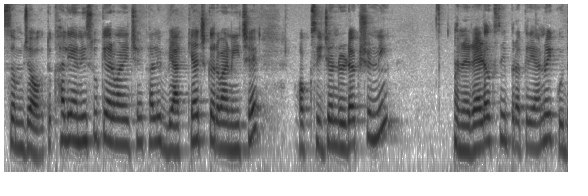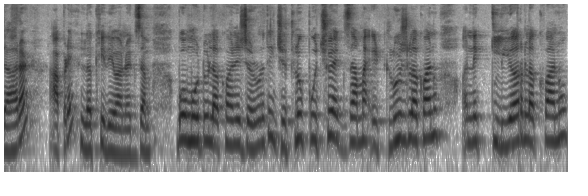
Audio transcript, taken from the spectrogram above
સમજાવો. તો ખાલી એની શું કરવાની છે? ખાલી વ્યાખ્યા જ કરવાની છે ઓક્સિજન રિડક્શનની અને રેડોક્સની પ્રક્રિયાનું એક ઉદાહરણ આપણે લખી દેવાનું એક્ઝામ બહુ મોટું લખવાની જરૂર નથી. જેટલું પૂછ્યું એક્ઝામમાં એટલું જ લખવાનું અને ક્લિયર લખવાનું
